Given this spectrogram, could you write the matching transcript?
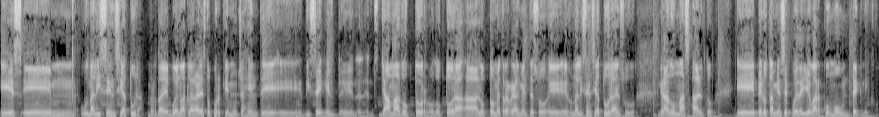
es eh, una licenciatura, ¿verdad? Es bueno aclarar esto porque mucha gente eh, dice, el, eh, llama doctor o doctora al optómetra, realmente eso es una licenciatura en su grado más alto, pero también se puede llevar como un técnico,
